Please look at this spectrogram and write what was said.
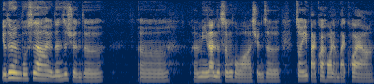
有的人不是啊，有的人是选择，嗯，可能糜烂的生活啊，选择赚一百块花两百块啊，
